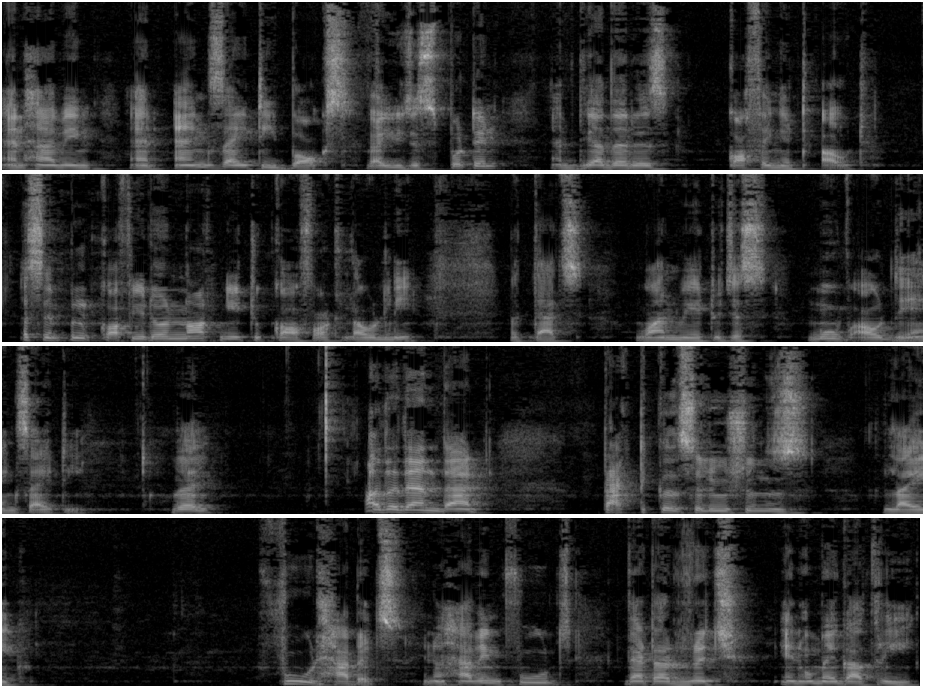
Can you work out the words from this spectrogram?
and having an anxiety box where you just put in, and the other is coughing it out. A simple cough, you do not need to cough out loudly, but that's one way to just move out the anxiety. Well, other than that, practical solutions like food habits, you know, having foods that are rich in omega 3,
